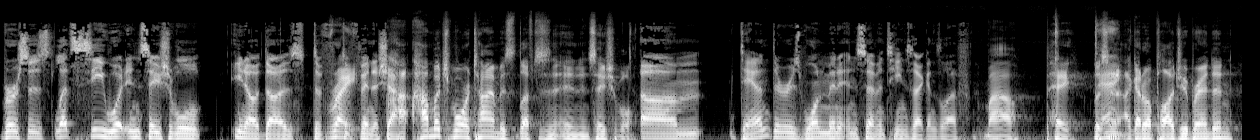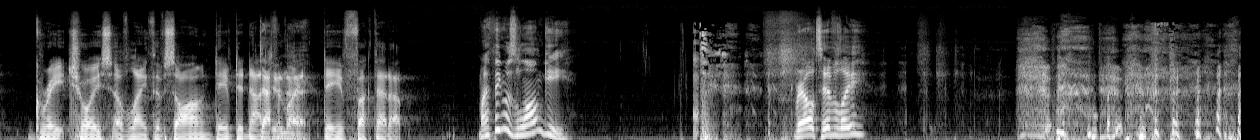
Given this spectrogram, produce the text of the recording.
versus let's see what insatiable you know does to, to Right. finish H- out. how much more time is left in, in Insatiable? Um, Dan, there is one minute and seventeen seconds left. wow. Hey, listen, Dang. I got to applaud you, Brandon. Great choice of length of song. Dave did not do that. Dave fucked that up. my thing was longy. Relatively.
